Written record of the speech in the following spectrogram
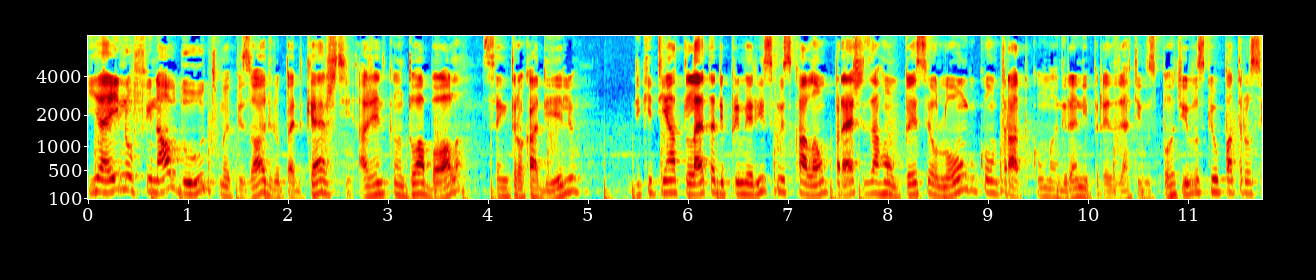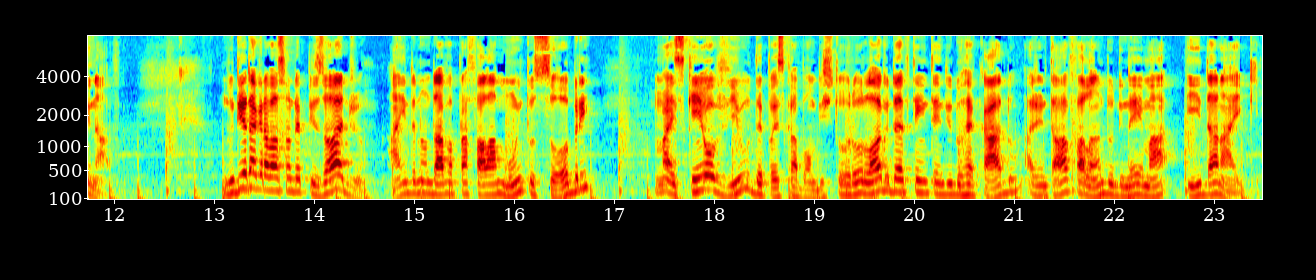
E aí, no final do último episódio do podcast, a gente cantou a bola, sem trocadilho, de que tinha atleta de primeiríssimo escalão prestes a romper seu longo contrato com uma grande empresa de artigos esportivos que o patrocinava. No dia da gravação do episódio, ainda não dava para falar muito sobre, mas quem ouviu depois que a bomba estourou logo deve ter entendido o recado. A gente estava falando de Neymar e da Nike.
